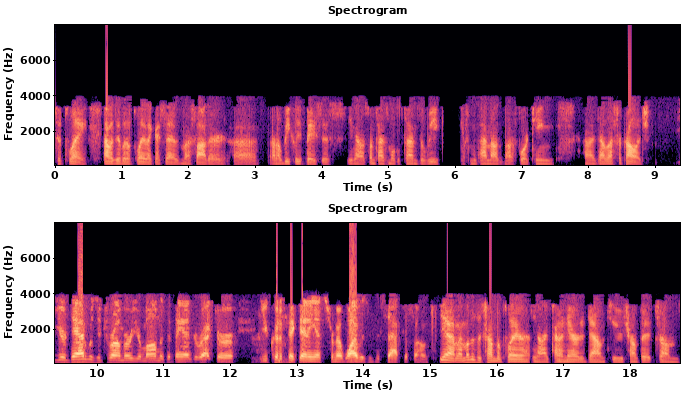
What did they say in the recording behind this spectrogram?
to play. I was able to play, like I said, with my father uh, on a weekly basis. You know, sometimes multiple times a week from the time I was about 14 uh, until I left for college your dad was a drummer, your mom was a band director. You could have picked any instrument. Why was it the saxophone? Yeah, my mother's a trumpet player. You know, I kind of narrowed it down to trumpet, drums,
